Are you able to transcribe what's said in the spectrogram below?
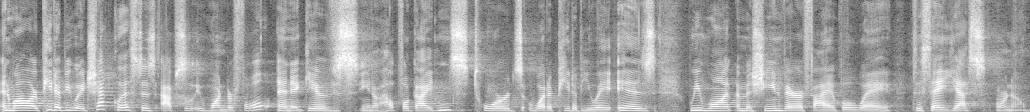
And while our PWA checklist is absolutely wonderful and it gives, you know, helpful guidance towards what a PWA is, we want a machine verifiable way to say yes or no.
